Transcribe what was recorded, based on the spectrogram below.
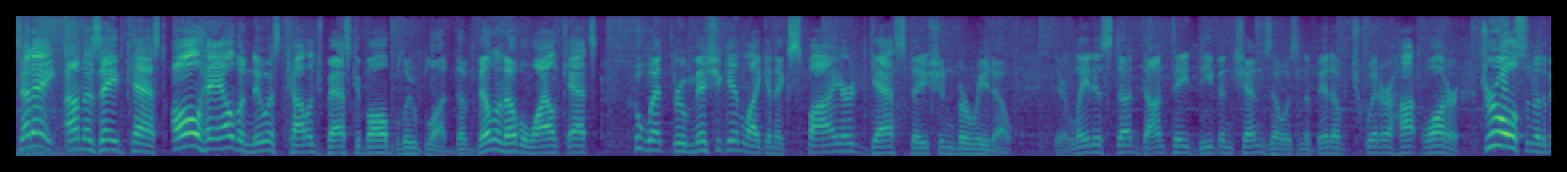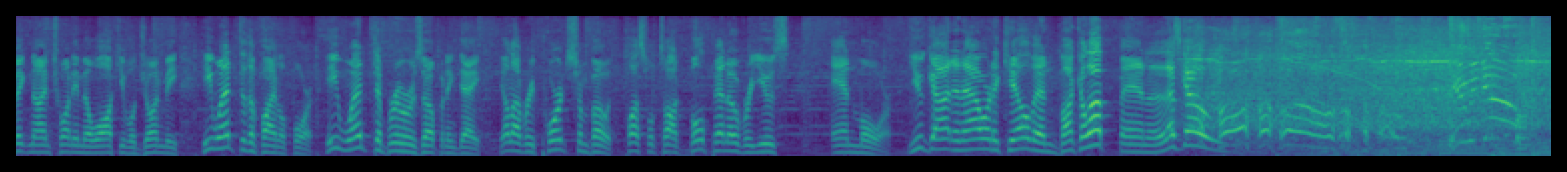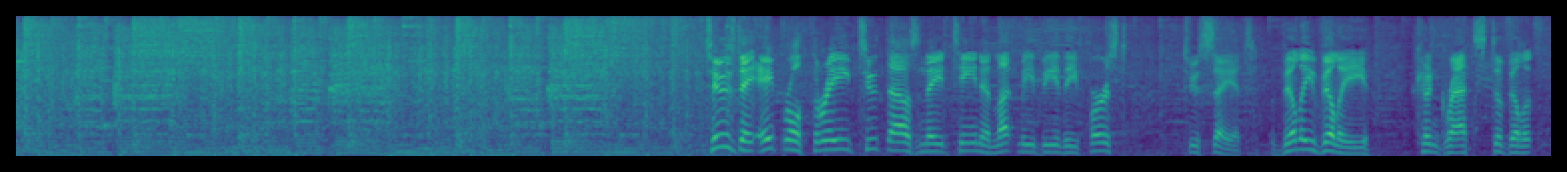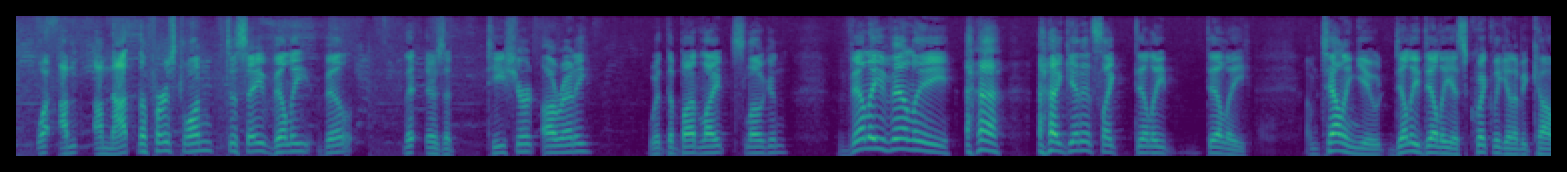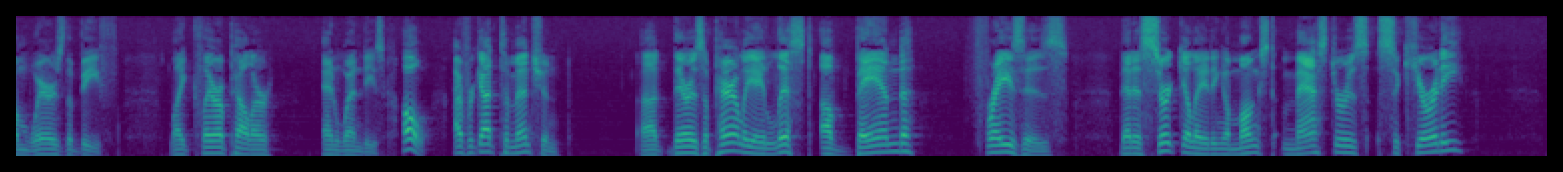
Today on the Czabecast, all hail the newest college basketball blue blood, the Villanova Wildcats, who went through Michigan like an expired gas station burrito. Their latest stud, Dante DiVincenzo, is in a bit of Twitter hot water. Drew Olson of the Big 920 Milwaukee will join me. He went to the Final Four. He went to Brewers opening day. He'll have reports from both. Plus, we'll talk bullpen overuse and more. You got an hour to kill, then buckle up and let's go. Here we go! Tuesday, April 3, 2018, and let me be the first to say it. Villy Villy, congrats to Villy. What? I'm I'm not the first one to say Villy Vill. There's a T-shirt already with the Bud Light slogan. Villy Villy, I get it. It's like Dilly Dilly. I'm telling you, Dilly Dilly is quickly going to become Where's the Beef, like Clara Peller and Wendy's. Oh, I forgot to mention uh, there is apparently a list of banned phrases that is circulating amongst Masters security,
